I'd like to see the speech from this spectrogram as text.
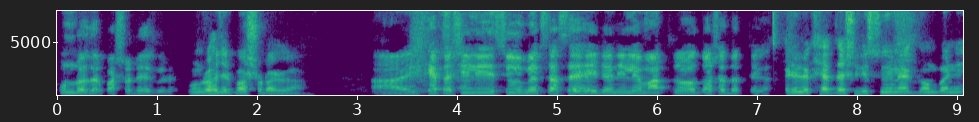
পনেরো হাজার পাঁচশো টাকা করে। পনেরো হাজার পাঁচশো টাকা। আর এই ক্যাটাশিলি সিউমেক্স আছে এটা নিলে মাত্র দশ হাজার টাকা। এটা হলো খেতাশিলি সুইম্যাক কোম্পানি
